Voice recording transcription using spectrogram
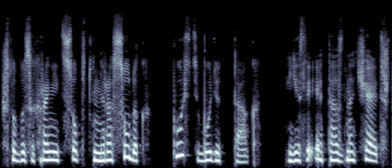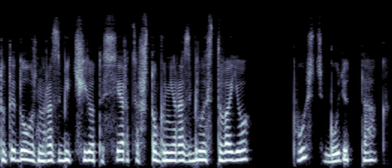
чтобы сохранить собственный рассудок, пусть будет так. Если это означает, что ты должен разбить чье-то сердце, чтобы не разбилось твое, пусть будет так.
